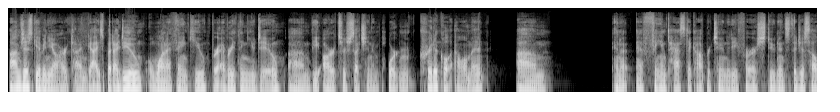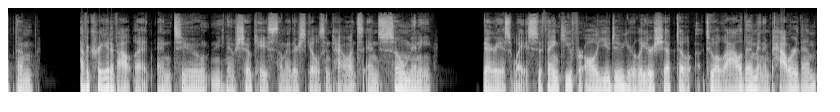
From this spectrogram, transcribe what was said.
I'm just giving you a hard time, guys. But I do want to thank you for everything you do. Um, the arts are such an important, critical element. Um, and a, a fantastic opportunity for our students to just help them have a creative outlet and to you know showcase some of their skills and talents in so many various ways. So thank you for all you do, your leadership to to allow them and empower them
